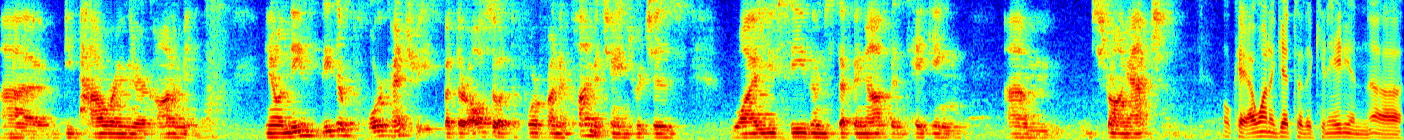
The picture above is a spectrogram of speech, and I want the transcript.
uh, be powering their economies. You know, and these these are poor countries, but they're also at the forefront of climate change, which is why you see them stepping up and taking um, strong action. Okay, I want to get to the Canadian uh,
